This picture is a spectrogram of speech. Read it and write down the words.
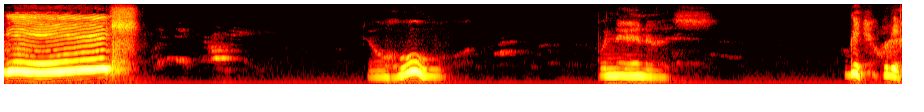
is the who? Bananas. Okay, okay.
